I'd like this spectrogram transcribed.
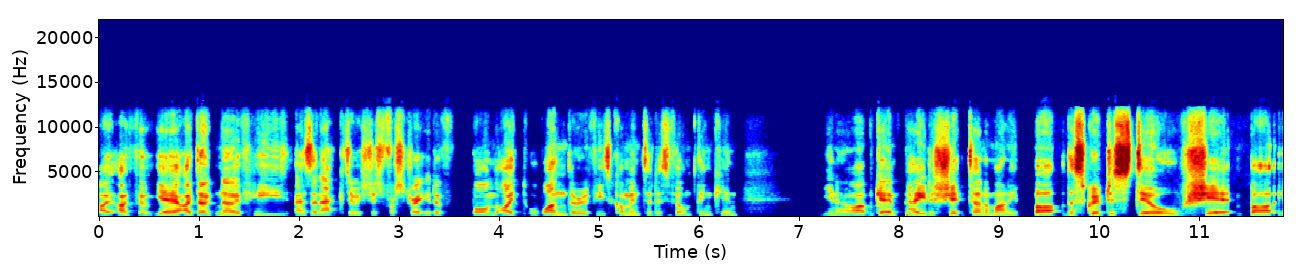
I, I feel yeah I don't know if he as an actor is just frustrated of Bond. I wonder if he's come into this film thinking, you know, I'm getting paid a shit ton of money, but the script is still shit. But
